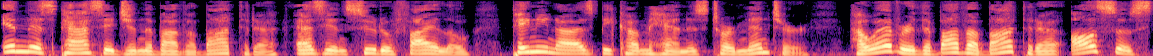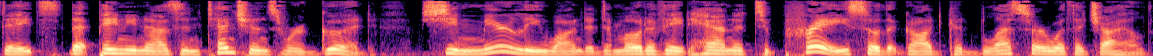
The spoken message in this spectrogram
In this passage in the Bava Batra, as in Pseudo-Philo, Peninnah has become Hannah's tormentor. However, the Bava Batra also states that Peninnah's intentions were good. She merely wanted to motivate Hannah to pray so that God could bless her with a child.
